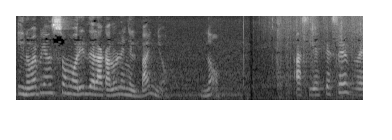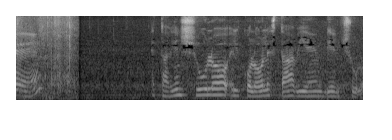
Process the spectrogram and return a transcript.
y no me pienso morir de la calor en el baño. No. Así es que se ve. Está bien chulo, el color está bien, bien chulo.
